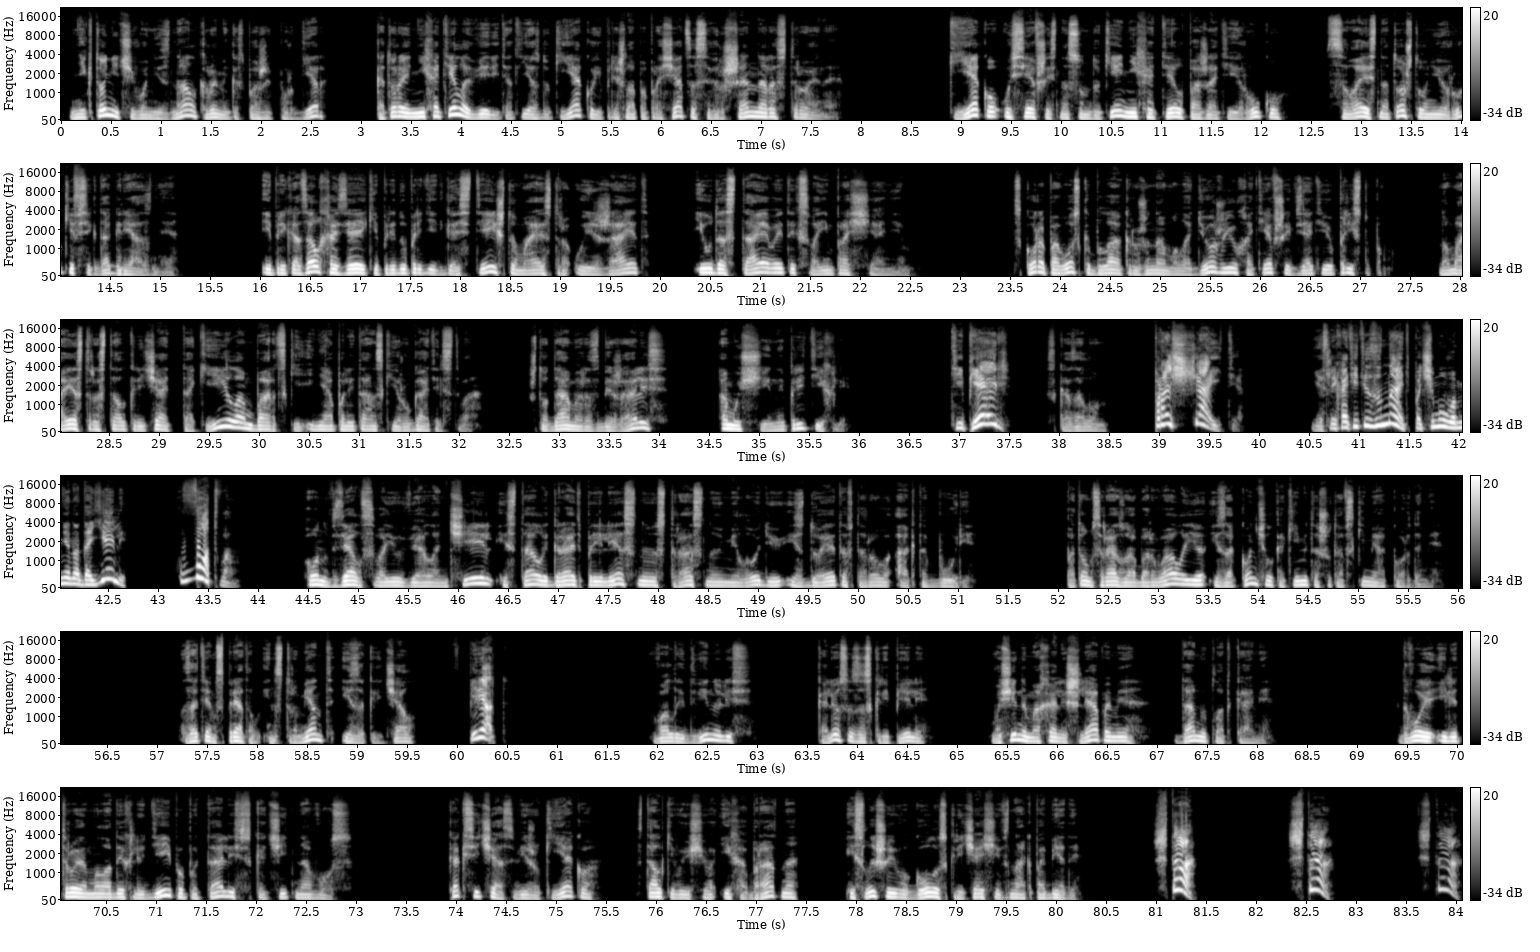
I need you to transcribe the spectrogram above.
Никто ничего не знал, кроме госпожи Пургер, которая не хотела верить отъезду Кьяко и пришла попрощаться совершенно расстроенная. Кьеко, усевшись на сундуке, не хотел пожать ей руку, ссылаясь на то, что у нее руки всегда грязные, и приказал хозяйке предупредить гостей, что маэстро уезжает и удостаивает их своим прощанием. Скоро повозка была окружена молодежью, хотевшей взять ее приступом. Но маэстро стал кричать такие ломбардские и неаполитанские ругательства, что дамы разбежались, а мужчины притихли. «Теперь, — сказал он, — прощайте! Если хотите знать, почему вы мне надоели, вот вам!» Он взял свою виолончель и стал играть прелестную страстную мелодию из дуэта второго акта «Бури». Потом сразу оборвал ее и закончил какими-то шутовскими аккордами. Затем спрятал инструмент и закричал «Вперед!». Валы двинулись, колеса заскрипели, мужчины махали шляпами, дамы платками. Двое или трое молодых людей попытались вскочить на воз. Как сейчас вижу Кьяко, сталкивающего их обратно, и слышу его голос, кричащий в знак победы. «Что? Что? Что?»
